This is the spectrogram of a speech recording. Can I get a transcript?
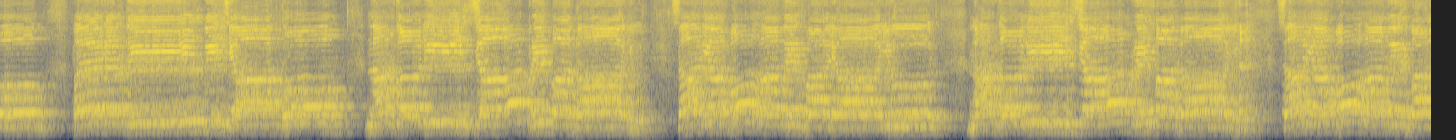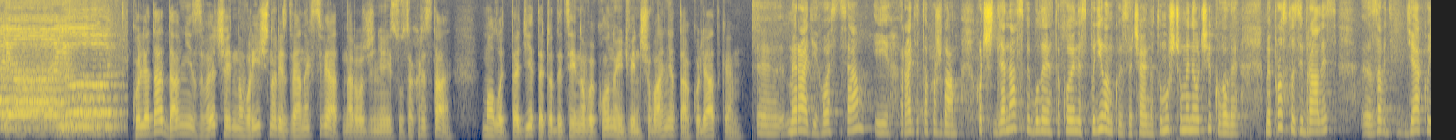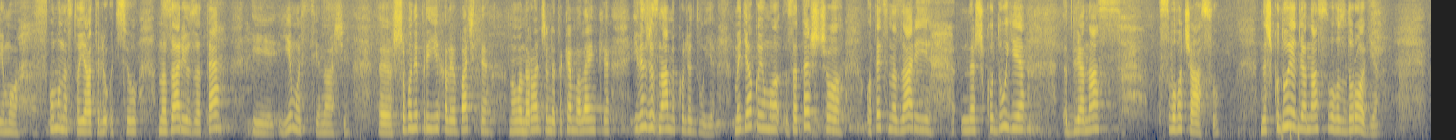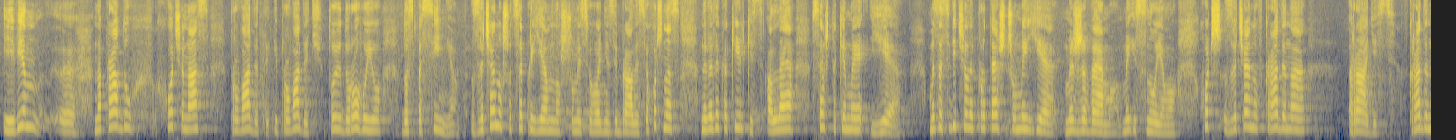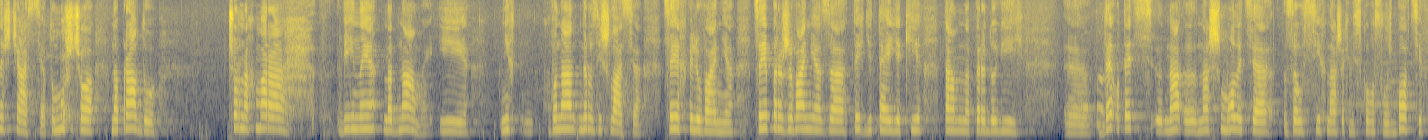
Коляда давній звичай новорічно-різдвяних свят, народження Ісуса Христа. Молодь та діти традиційно виконують віншування та колядки. Е, Ми раді гостям і раді також вам. Хоч для нас ви були такою несподіванкою, звичайно, тому що ми не очікували. Ми просто зібрались, е, завдякуємо своєму настоятелю, отцю Назарію за те і їм наші, е, що вони приїхали, бачите, новонароджене, таке маленьке, і він же з нами колядує. Ми дякуємо за те, що отець Назарій не шкодує для нас свого часу не шкодує для нас свого здоров'я. І він е, направду хоче нас провадити і провадить тою дорогою до спасіння. Звичайно, що це приємно, що ми сьогодні зібралися. Хоч нас невелика кількість, але все ж таки ми є. Ми засвідчили про те, що ми є, ми живемо, ми існуємо. Хоч, звичайно, вкрадена радість, вкрадене щастя, тому що направду чорна хмара війни над нами, і ніх... вона не розійшлася. Це є хвилювання, це є переживання за тих дітей, які там на передовій. Е, Де отець е, е, наш молиться за усіх наших військовослужбовців,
